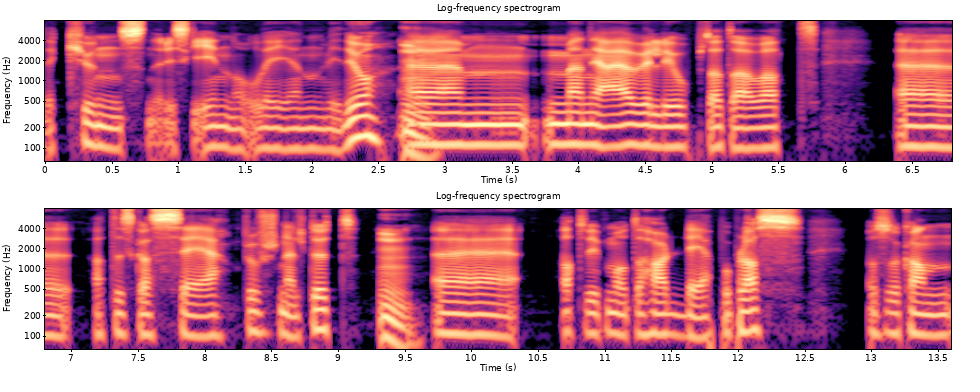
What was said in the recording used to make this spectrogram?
det kunstneriske innholdet i en video, mm. um, men jeg er veldig opptatt av at eh, at det skal se profesjonelt ut. Mm. Eh, at vi på en måte har det på plass. Og så kan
